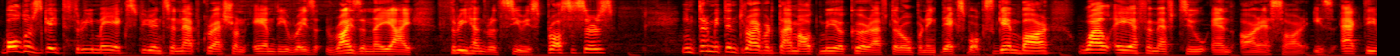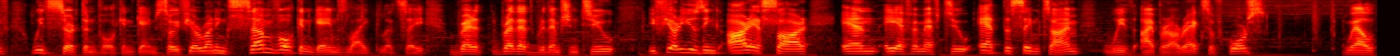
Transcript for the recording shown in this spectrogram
Baldur's Gate 3 may experience an app crash on AMD Ryzen AI 300 series processors. Intermittent driver timeout may occur after opening the Xbox game bar, while AFMF2 and RSR is active with certain Vulkan games. So if you're running some Vulkan games like, let's say, Red, Dead Redemption 2, if you're using RSR and AFMF2 at the same time, with Hypr-RX of course, well,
